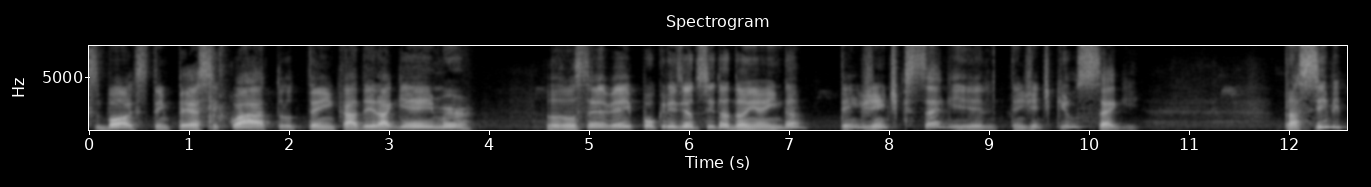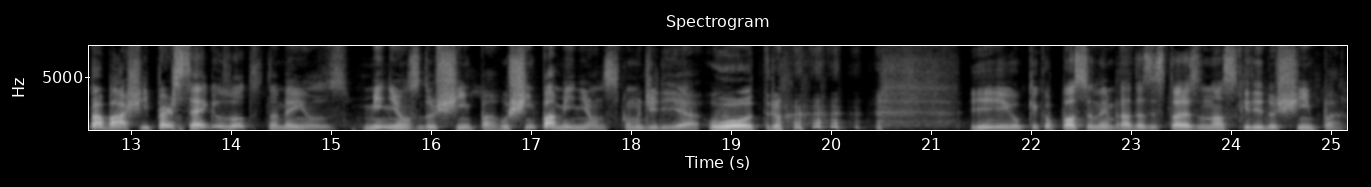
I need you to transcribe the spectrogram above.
Xbox, tem PS4, tem cadeira gamer, você vê a hipocrisia do cidadão e ainda tem gente que segue ele, tem gente que o segue para cima e para baixo e persegue os outros também, os minions do Chimpa, os Chimpa Minions, como diria o outro. e o que, que eu posso lembrar das histórias do nosso querido Chimpa?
